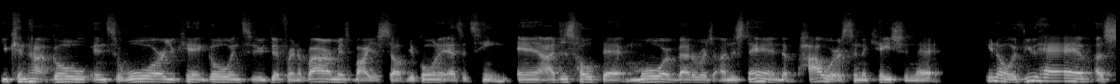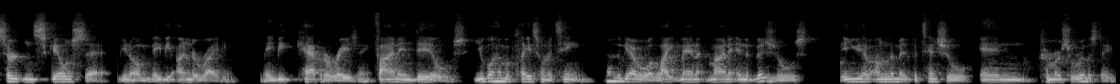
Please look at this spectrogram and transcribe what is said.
You cannot go into war. You can't go into different environments by yourself. You're going as a team. And I just hope that more veterans understand the power of syndication that, you know, if you have a certain skill set, you know, maybe underwriting, maybe capital raising, finding deals, you're going to have a place on the team. Come together with like minded individuals and you have unlimited potential in commercial real estate.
